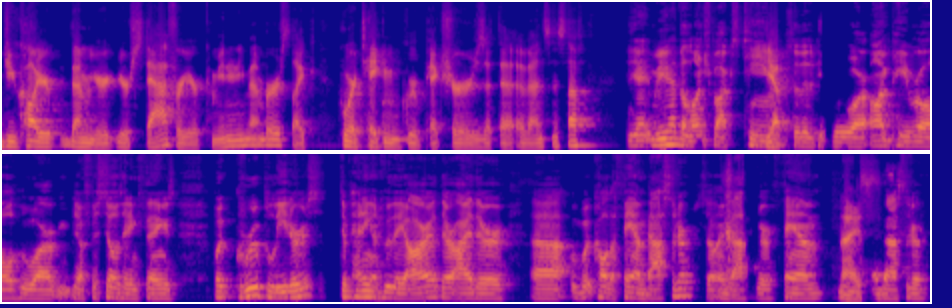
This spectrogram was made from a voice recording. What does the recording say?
do you call your them your your staff or your community members like who are taking group pictures at the events and stuff yeah we have the lunchbox team yep. so there's people who are on payroll who are you know facilitating things but group leaders, depending on who they are, they're either uh, what called a FAM ambassador. So ambassador, FAM, nice ambassador.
